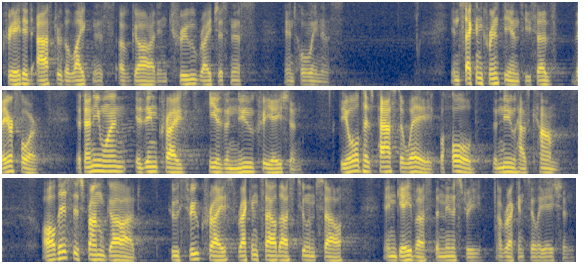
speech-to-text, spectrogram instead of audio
created after the likeness of God in true righteousness and holiness. In 2 Corinthians, he says, Therefore, if anyone is in Christ, he is a new creation. The old has passed away. Behold, the new has come. All this is from God, who through Christ reconciled us to himself and gave us the ministry of reconciliation.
